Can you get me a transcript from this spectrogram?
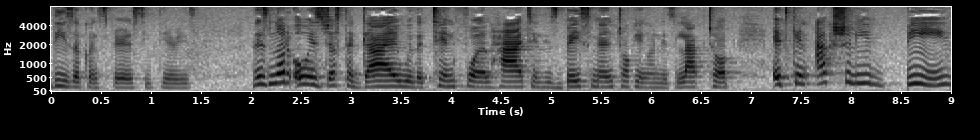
these are conspiracy theories. There's not always just a guy with a tinfoil hat in his basement talking on his laptop. It can actually be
